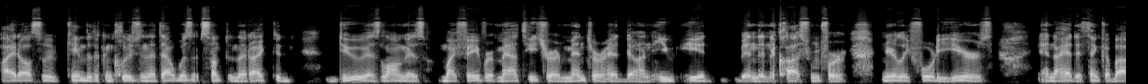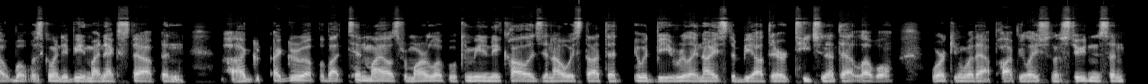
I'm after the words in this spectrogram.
I'd also came to the conclusion that that wasn't something that I could do as long as my favorite math teacher and mentor had done. He he had been in the classroom for nearly 40 years, and I had to think about what was going to be my next step. And uh, I grew up about 10 miles from our local community college, and I always thought that it would be really nice to be out there teaching at that level, working with that population of students. And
